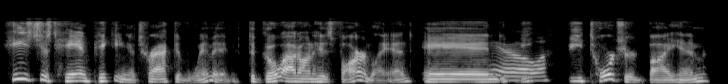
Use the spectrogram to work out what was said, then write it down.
he's just handpicking attractive women to go out on his farmland and be- be tortured by him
